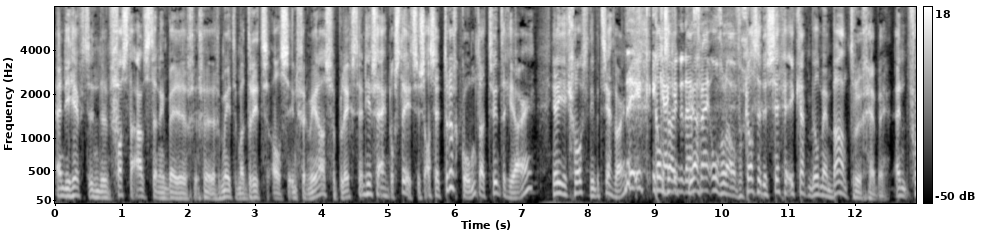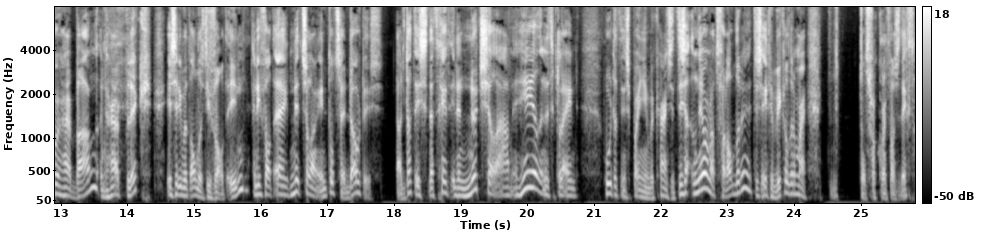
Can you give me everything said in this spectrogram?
En die heeft een vaste aanstelling bij de gemeente Madrid als infirmiera, als verpleegster. En die heeft ze eigenlijk nog steeds. Dus als zij terugkomt na 20 jaar... Ja, ik geloof het niet, maar het zegt waar. Nee, ik, ik kijk zij, inderdaad ja, vrij ongelovig. Kan ze dus zeggen, ik wil mijn baan terug hebben. En voor haar baan, en haar plek, is er iemand anders die valt in. En die valt eigenlijk net zo lang in tot zij dood is. Nou, dat, is, dat geeft in een nutshell aan, heel in het klein... hoe dat in Spanje in elkaar zit. Het is enorm wat veranderen, het is ingewikkelder... maar tot voor kort was het echt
